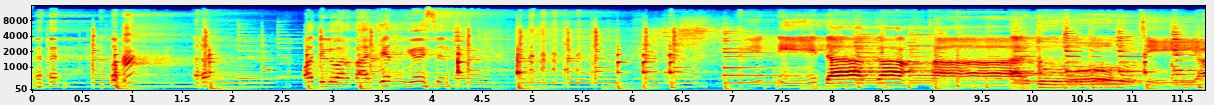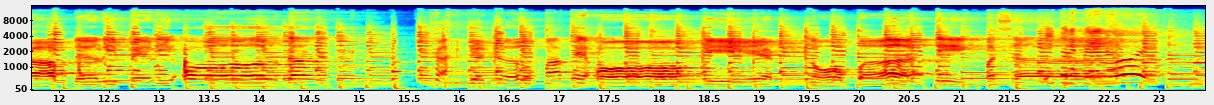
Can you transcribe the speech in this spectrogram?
Oh di luar budget guys. Ini dagang kadu siap deli-peli order Ada make ongkir no penting Itu pesen rek mere deui.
